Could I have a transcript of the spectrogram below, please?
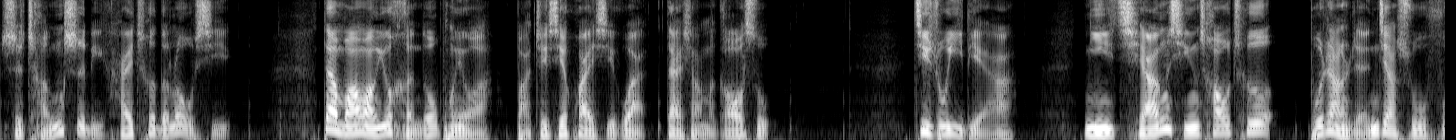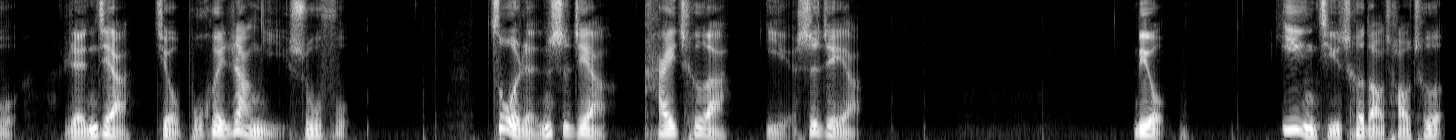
是城市里开车的陋习，但往往有很多朋友啊，把这些坏习惯带上了高速。记住一点啊，你强行超车不让人家舒服，人家就不会让你舒服。做人是这样，开车啊也是这样。六，应急车道超车。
